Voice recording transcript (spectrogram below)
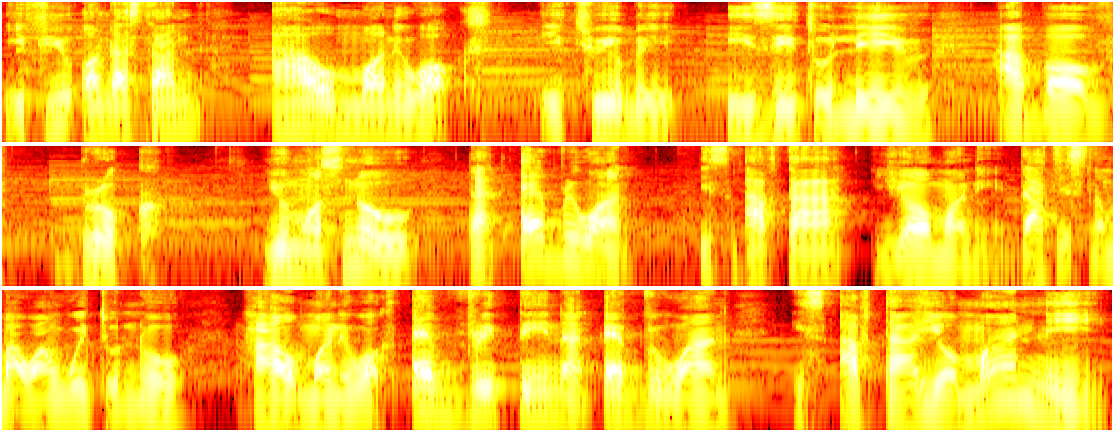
If you understand how money works, it will be easy to live above broke. You must know that everyone is after your money. That is number one way to know how money works. Everything and everyone is after your money.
